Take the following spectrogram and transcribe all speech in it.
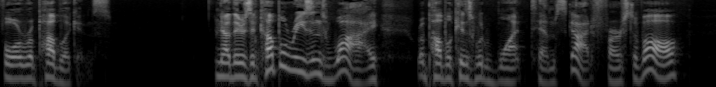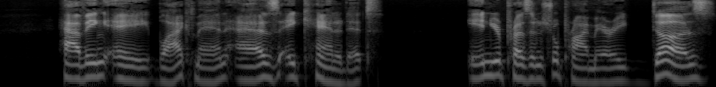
for Republicans. Now, there's a couple reasons why Republicans would want Tim Scott. First of all, having a black man as a candidate in your presidential primary does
